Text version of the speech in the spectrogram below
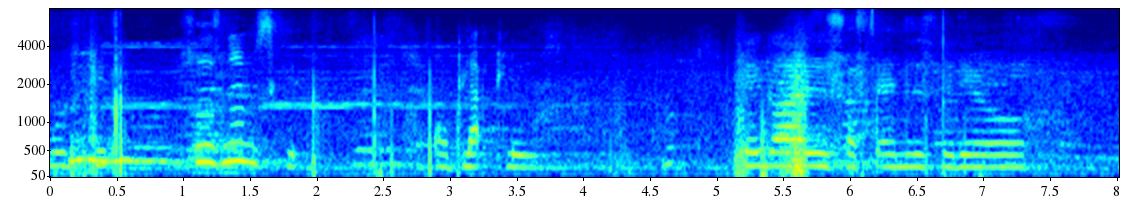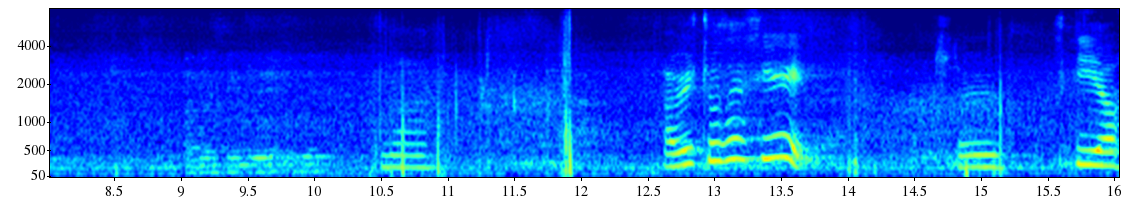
Mm. So his name's or oh, Black Clues. Okay guys, that's the end of this video. No. I reached 38. So, see ya.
